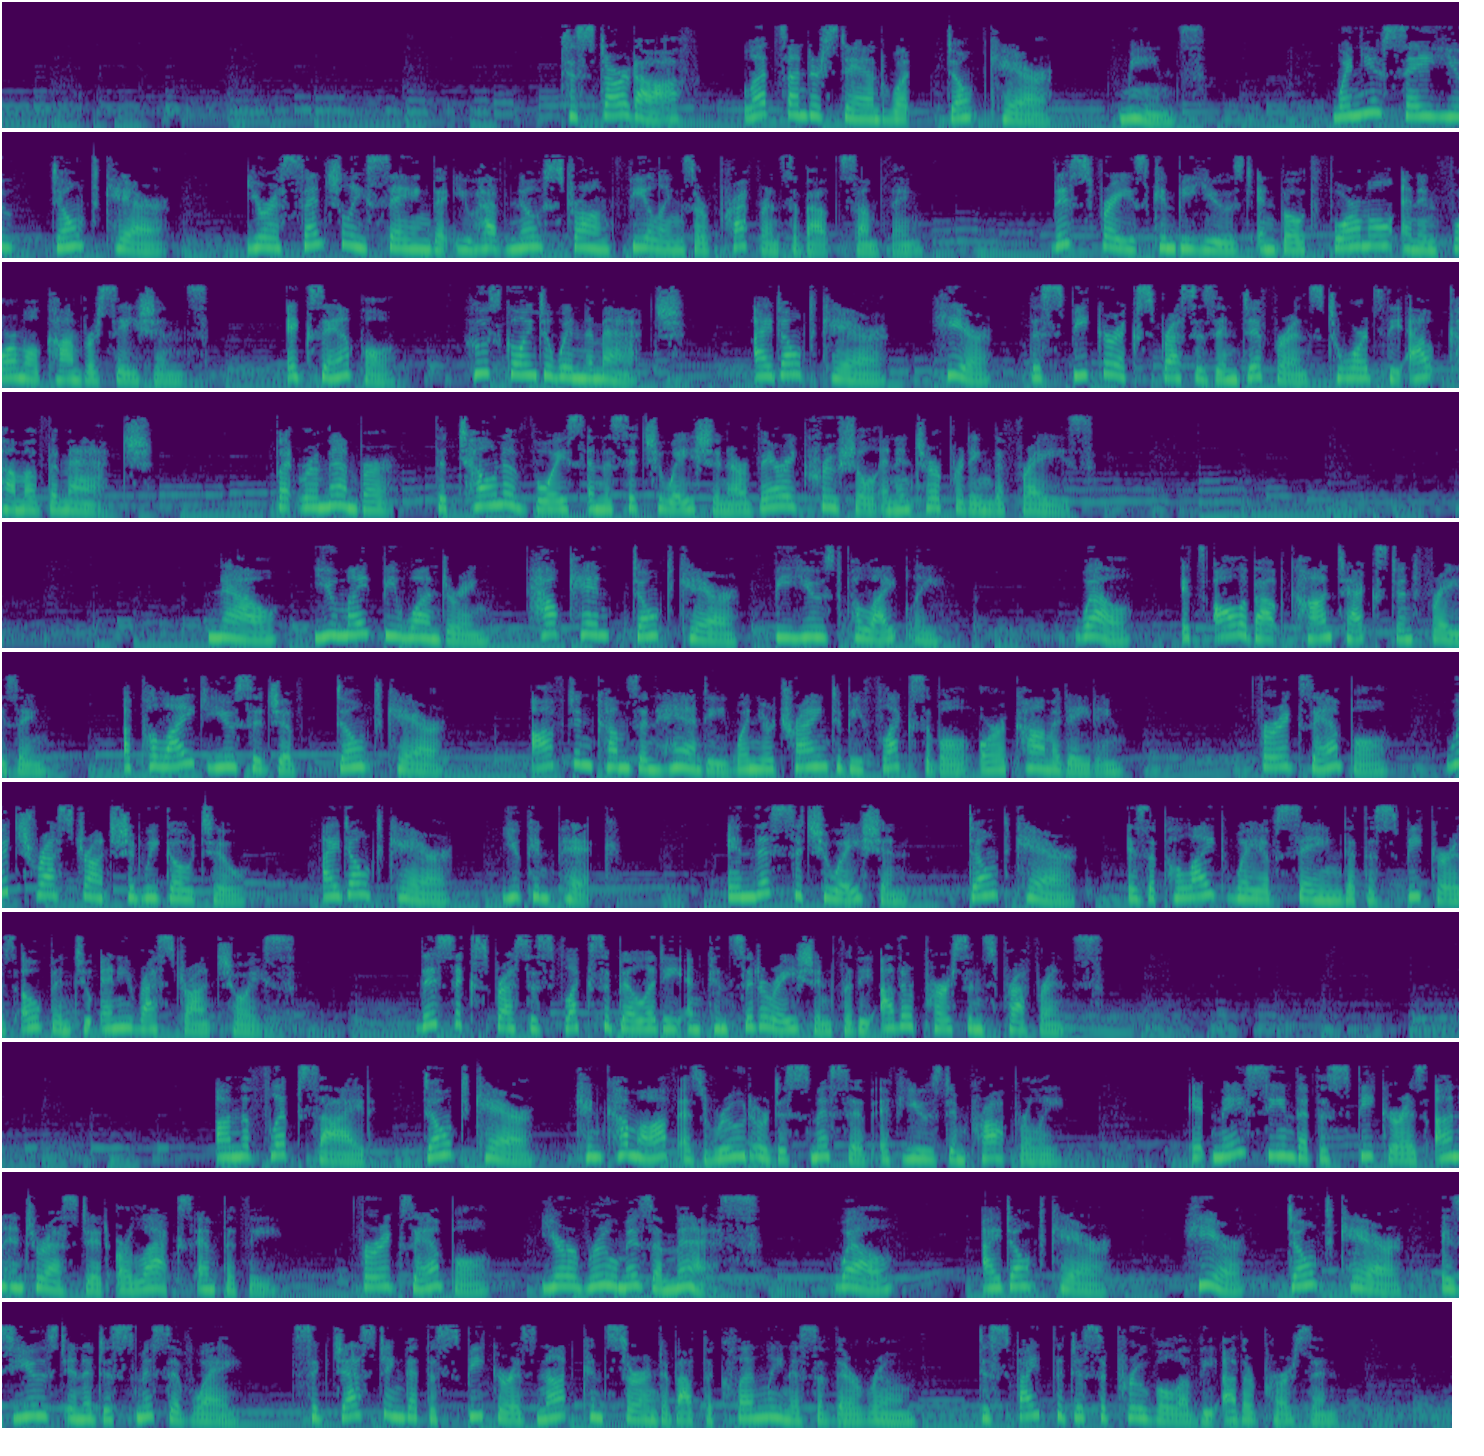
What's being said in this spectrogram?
To start off, let's understand what don't care means. When you say you don't care, you're essentially saying that you have no strong feelings or preference about something. This phrase can be used in both formal and informal conversations. Example, who's going to win the match? I don't care. Here, the speaker expresses indifference towards the outcome of the match. But remember, the tone of voice and the situation are very crucial in interpreting the phrase. Now, you might be wondering, how can don't care be used politely? Well, it's all about context and phrasing. A polite usage of don't care often comes in handy when you're trying to be flexible or accommodating. For example, which restaurant should we go to? I don't care. You can pick. In this situation, don't care is a polite way of saying that the speaker is open to any restaurant choice. This expresses flexibility and consideration for the other person's preference. On the flip side, don't care can come off as rude or dismissive if used improperly. It may seem that the speaker is uninterested or lacks empathy. For example, your room is a mess. Well, I don't care. Here, don't care is used in a dismissive way, suggesting that the speaker is not concerned about the cleanliness of their room, despite the disapproval of the other person.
